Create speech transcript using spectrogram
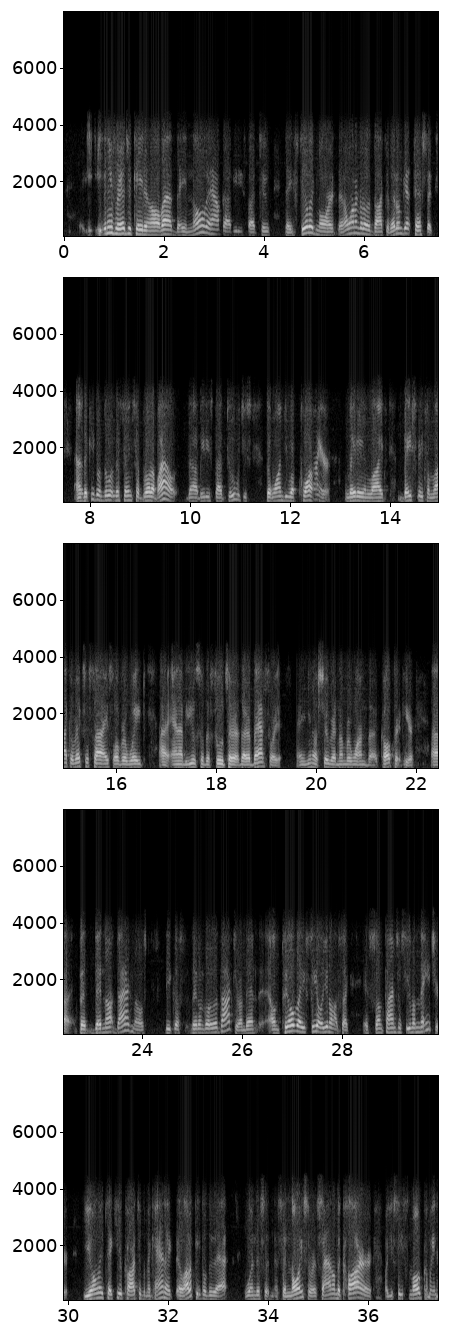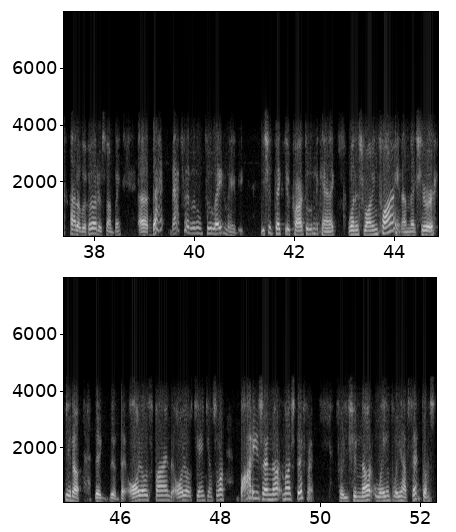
even if they're educated and all that, they know they have diabetes type 2. They still ignore it. They don't want to go to the doctor. They don't get tested. And they keep on doing the things that brought about diabetes type 2, which is the one you acquire later in life, basically from lack of exercise, overweight, uh, and abuse of the foods that are, that are bad for you. And you know, sugar number one the culprit here. Uh, but they're not diagnosed because they don't go to the doctor, and then until they feel, you know, it's like it's sometimes it's human nature. You only take your car to the mechanic. A lot of people do that when there's a, there's a noise or a sound on the car, or, or you see smoke coming out of the hood or something. Uh, that that's a little too late, maybe you should take your car to the mechanic when it's running fine and make sure you know the the, the oil is fine, the oil is changed, and so on. Bodies are not much different, so you should not wait until you have symptoms.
